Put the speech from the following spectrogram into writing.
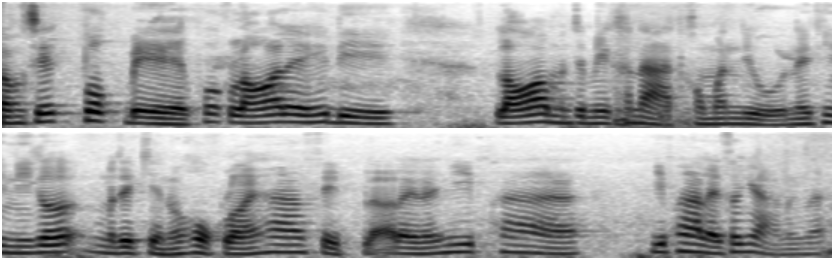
ลองเช็คพวกเบรกพวกล้ออะไรให้ดี ล้อมันจะมีขนาดของมันอยู่ ในที่นี้ก็มันจะเขียนว่า 650 แล้วอะไรนะ 25 25 อะไรสักอย่างหนึ่งนะ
